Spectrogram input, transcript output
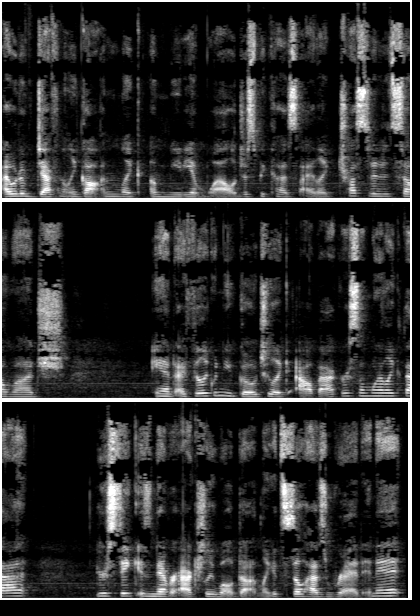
I would have definitely gotten like a medium well just because I like trusted it so much. And I feel like when you go to like Outback or somewhere like that, your steak is never actually well done. Like it still has red in it,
